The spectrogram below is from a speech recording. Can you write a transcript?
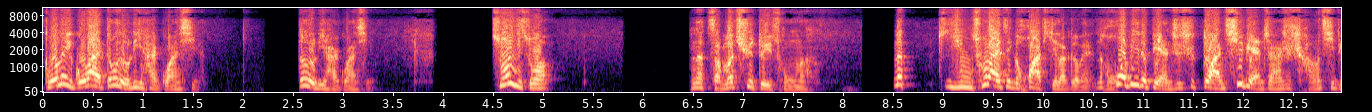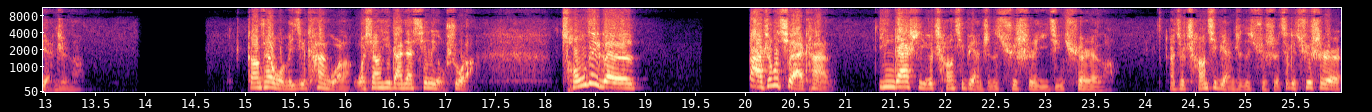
国内国外都有利害关系，都有利害关系。所以说，那怎么去对冲呢？那引出来这个话题了，各位，那货币的贬值是短期贬值还是长期贬值呢？刚才我们已经看过了，我相信大家心里有数了。从这个大周期来看，应该是一个长期贬值的趋势已经确认了啊，就长期贬值的趋势，这个趋势，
